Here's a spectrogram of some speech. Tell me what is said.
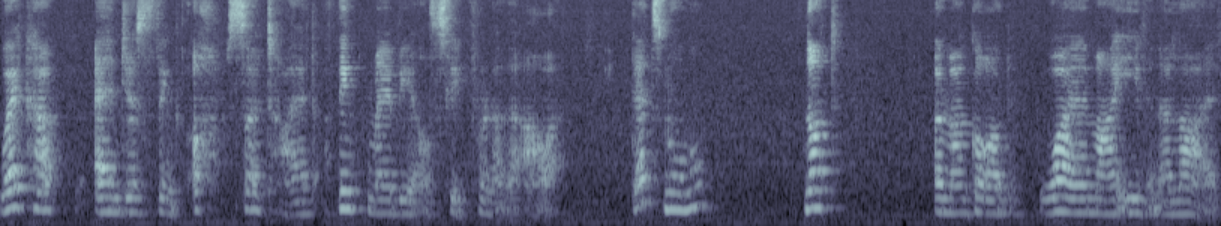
wake up and just think, oh, I'm so tired. I think maybe I'll sleep for another hour. That's normal. Not, oh my God, why am I even alive?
